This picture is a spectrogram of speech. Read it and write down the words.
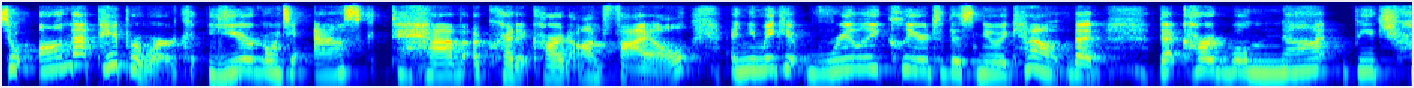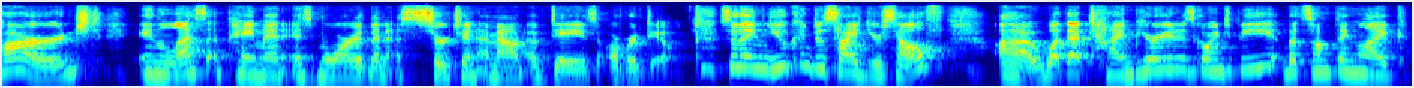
So on that paperwork, you're going to ask to have a credit card on file and you make it really clear to this new account that that card will not be charged unless a payment is more than a certain amount of days overdue. So then you can decide yourself uh, what that time period is going to be, but something like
